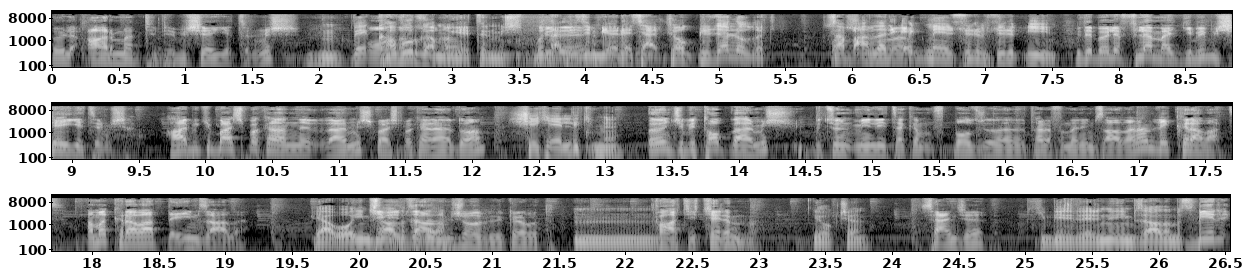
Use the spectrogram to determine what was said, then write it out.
Böyle arma tipi bir şey getirmiş. Ve Ondan kavurga mı sonra- getirmiş? Bu Bir da de- bizim yöresel. Çok güzel olur. Sabahları sonra- ekmeğe sürüp sürüp yiyin. Bir de böyle flamen gibi bir şey getirmiş. Halbuki Başbakan ne vermiş Başbakan Erdoğan? Şekerlik mi? Önce bir top vermiş. Bütün milli takım futbolcuları tarafından imzalanan ve kravat. Ama kravat da imzalı. Ya o Kim imzalı kadar. imzalamış olabilir kravatı? Fatih Terim mi? Yok canım. Sence? Ki birilerinin imzalaması. Bir,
